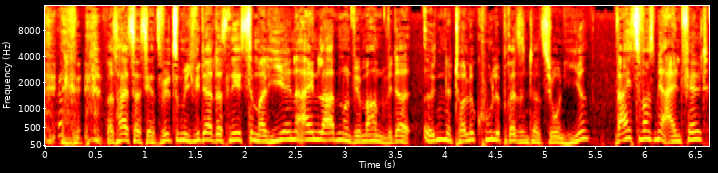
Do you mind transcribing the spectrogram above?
Was heißt das jetzt? Willst du mich wieder das nächste Mal hierhin einladen und wir machen wieder irgendeine tolle, coole Präsentation hier? Weißt du, was mir einfällt?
